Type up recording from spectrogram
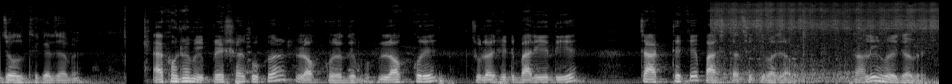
জল থেকে যাবে। এখন আমি প্রেশার কুকার লক করে দেব। লক করে চুলার হিট বাড়িয়ে দিয়ে চার থেকে পাঁচটা সিটি বাজাবো। তাহলেই হয়ে যাবে।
